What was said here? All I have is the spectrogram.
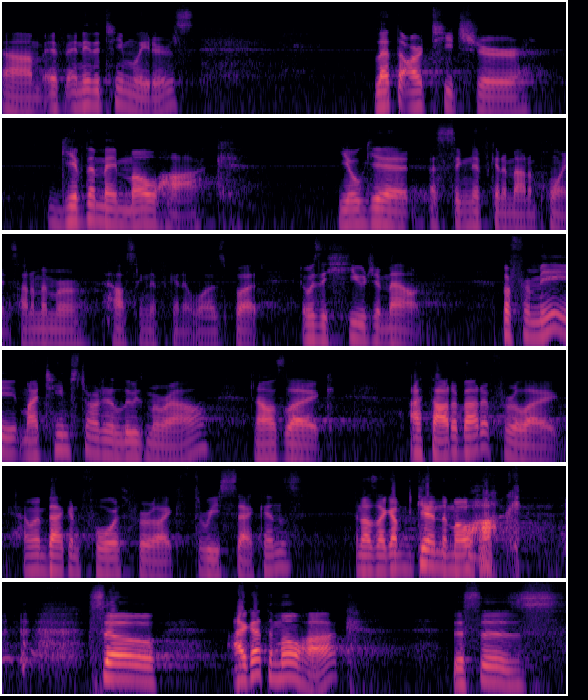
um, if any of the team leaders, let the art teacher give them a mohawk, you'll get a significant amount of points. I don't remember how significant it was, but it was a huge amount. But for me, my team started to lose morale, and I was like, I thought about it for like, I went back and forth for like three seconds, and I was like, I'm getting the mohawk. so I got the mohawk. This is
